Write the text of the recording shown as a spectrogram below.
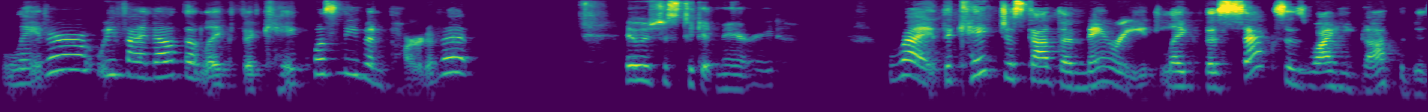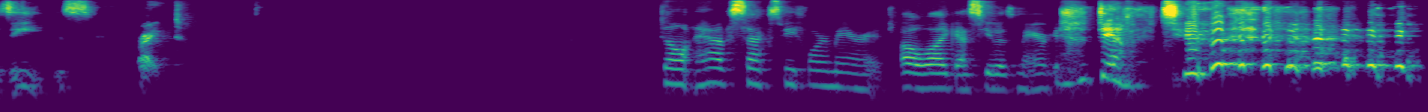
later we find out that like the cake wasn't even part of it. It was just to get married. Right. The cake just got them married. Like the sex is why he got the disease. Right. Don't have sex before marriage. Oh, well, I guess he was married. Damn it.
